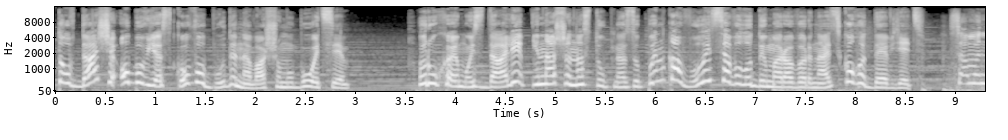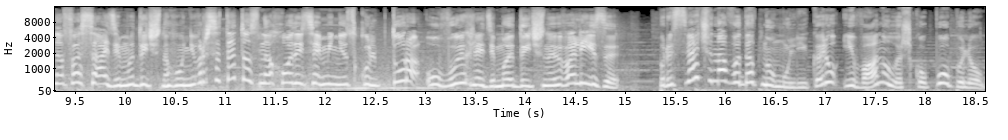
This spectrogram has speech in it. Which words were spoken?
то вдача обов'язково буде на вашому боці. Рухаємось далі, і наша наступна зупинка вулиця Володимира Вернацького, 9. саме на фасаді медичного університету знаходиться міні-скульптура у вигляді медичної валізи. Присвячена видатному лікарю Івану Лешко Попелю.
